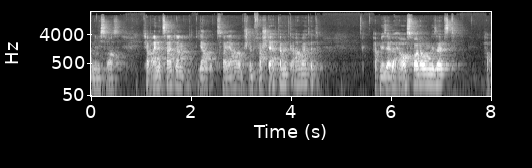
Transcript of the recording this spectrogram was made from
dann nehme ich raus. Ich habe eine Zeit lang, Jahre, zwei Jahre bestimmt verstärkt damit gearbeitet, habe mir selber Herausforderungen gesetzt, habe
